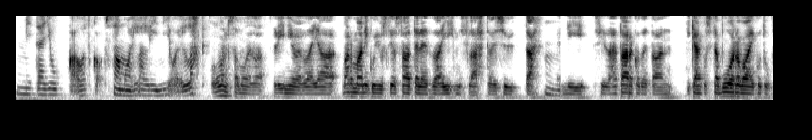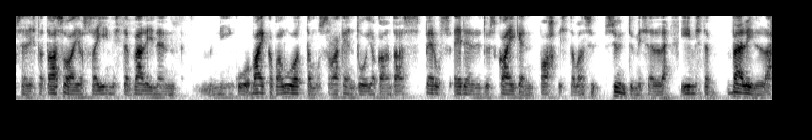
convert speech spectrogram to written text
Mitä Jukka, ootko samoilla linjoilla? On samoilla linjoilla ja varmaan niin kuin just jos ajattelee tuota ihmislähtöisyyttä, mm. niin sillähän tarkoitetaan ikään kuin sitä vuorovaikutuksellista tasoa, jossa ihmisten välinen niin kuin vaikkapa luottamus rakentuu, joka on taas perusedellytys kaiken vahvistavan sy- syntymiselle ihmisten välillä.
